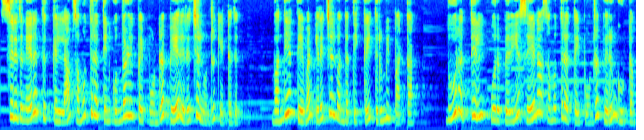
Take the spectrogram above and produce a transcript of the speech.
சிறிது நேரத்துக்கெல்லாம் சமுத்திரத்தின் கொந்தளிப்பை போன்ற பேரிரைச்சல் ஒன்று கேட்டது. வந்தியத்தேவன் இரைச்சல் வந்த திக்கை திரும்பி பார்த்தான். தூரத்தில் ஒரு பெரிய சேனா சமுத்திரத்தை போன்ற பெருங்கூட்டம்.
